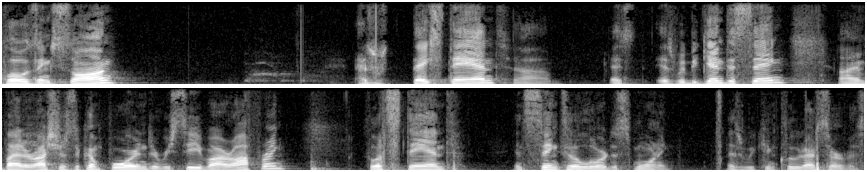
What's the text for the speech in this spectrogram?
closing song. As they stand, uh, as, as we begin to sing, I invite our ushers to come forward and to receive our offering. So let's stand and sing to the Lord this morning as we conclude our service.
